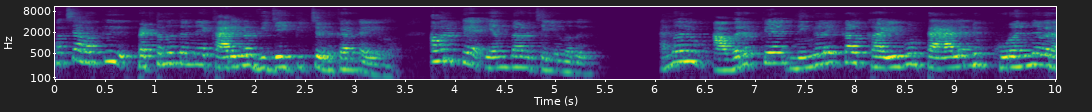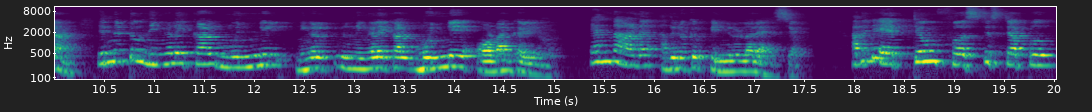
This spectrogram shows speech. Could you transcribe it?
പക്ഷെ അവർക്ക് പെട്ടെന്ന് തന്നെ കാര്യങ്ങൾ വിജയിപ്പിച്ചെടുക്കാൻ കഴിയുന്നു അവരൊക്കെ എന്താണ് ചെയ്യുന്നത്? എന്നാലും അവരൊക്കെ നിങ്ങളെക്കാൾ കഴിവും ടാലന്റും കുറഞ്ഞവരാണ്. എന്നിട്ടും നിങ്ങളെക്കാൾ മുന്നിൽ നിങ്ങൾ നിങ്ങളെക്കാൾ മുന്നേ ഓടാൻ കഴിയുന്നു എന്താണ് അതിനൊക്കെ പിന്നിലുള്ള രഹസ്യം? അതിന്റെ ഏറ്റവും ഫസ്റ്റ് സ്റ്റെപ്പ്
